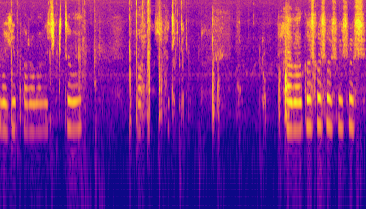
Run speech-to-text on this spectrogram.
Dur para bana çıktı mı? Var. Hadi gidelim. Hemen koş koş koş koş koş.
